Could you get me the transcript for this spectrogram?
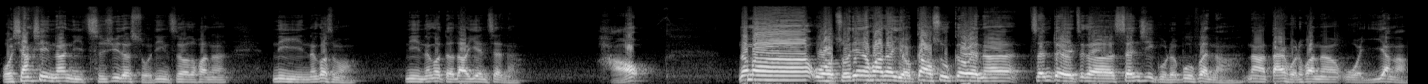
我相信呢，你持续的锁定之后的话呢，你能够什么？你能够得到验证啊。好，那么我昨天的话呢，有告诉各位呢，针对这个生气股的部分呢，那待会的话呢，我一样啊，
